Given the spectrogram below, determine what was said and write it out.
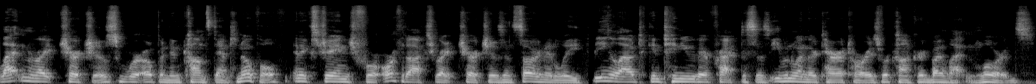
Latin Rite churches were opened in Constantinople in exchange for Orthodox Rite churches in southern Italy being allowed to continue their practices even when their territories were conquered by Latin lords.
